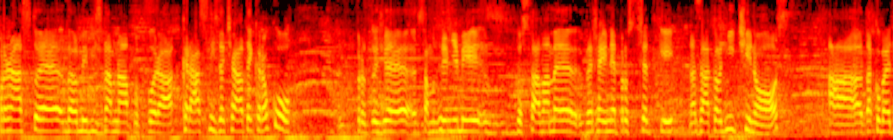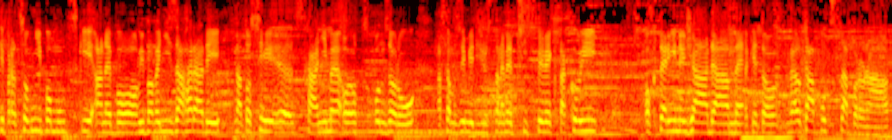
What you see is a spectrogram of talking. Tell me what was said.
Pro nás to je velmi významná podpora. Krásný začátek roku protože samozřejmě my dostáváme veřejné prostředky na základní činnost, a takové ty pracovní pomůcky anebo vybavení zahrady, na to si eh, scháníme od sponzorů a samozřejmě, když dostaneme příspěvek takový, o který nežádáme, tak je to velká podsta pro nás.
